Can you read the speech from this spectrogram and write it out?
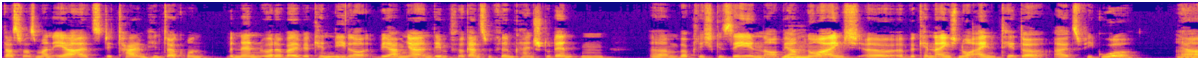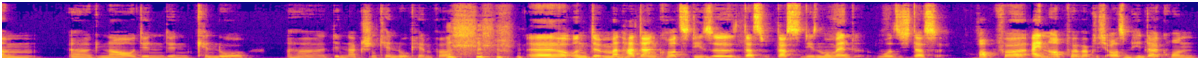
das, was man eher als Detail im Hintergrund benennen würde, weil wir kennen die Leute, wir haben ja in dem ganzen Film keinen Studenten ähm, wirklich gesehen. Wir mhm. haben nur eigentlich, äh, wir kennen eigentlich nur einen Täter als Figur. Ja. Ähm, äh, genau, den, den Kendo äh, den nackschen Kendo-Kämpfer. äh, und man hat dann kurz diese, das, das, diesen Moment, wo sich das Opfer, ein Opfer wirklich aus dem Hintergrund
